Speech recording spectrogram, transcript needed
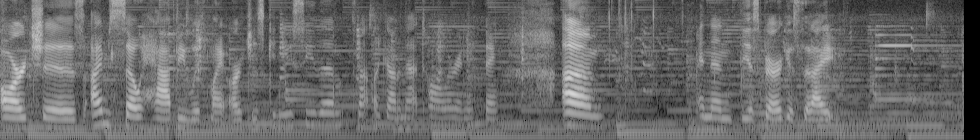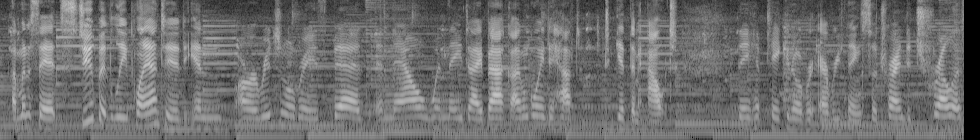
arches. I'm so happy with my arches. Can you see them? It's not like I'm that tall or anything. Um, and then the asparagus that I I'm going to say it, stupidly planted in our original raised beds, and now when they die back, I'm going to have to, to get them out. They have taken over everything, so trying to trellis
